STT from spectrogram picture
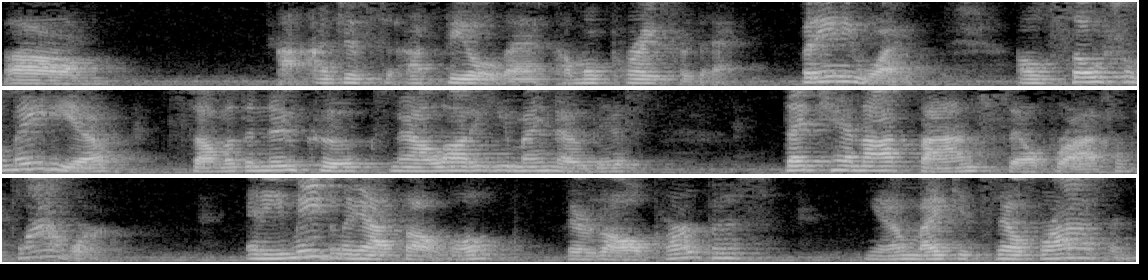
Um, I just, I feel that. I'm going to pray for that. But anyway, on social media, some of the new cooks, now a lot of you may know this, they cannot find self-rising flour. And immediately I thought, well, there's all-purpose, you know, make it self-rising.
